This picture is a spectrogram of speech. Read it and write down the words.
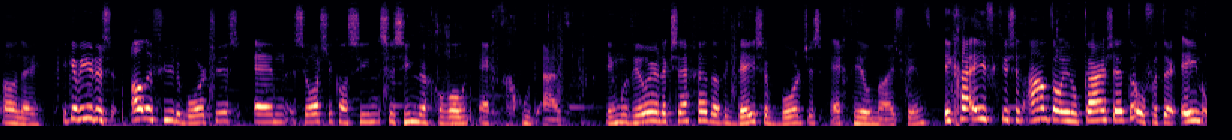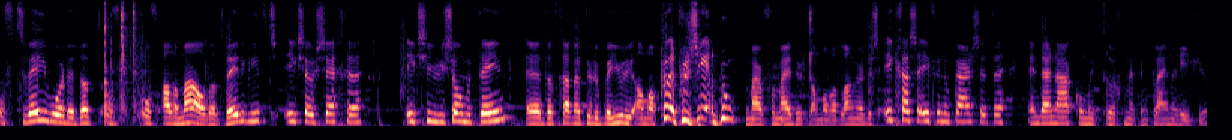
Oh nee. Ik heb hier dus alle vier de boordjes. En zoals je kan zien, ze zien er gewoon echt goed uit. Ik moet heel eerlijk zeggen dat ik deze boordjes echt heel nice vind. Ik ga eventjes een aantal in elkaar zetten. Of het er één of twee worden, dat, of, of allemaal, dat weet ik niet. Ik zou zeggen, ik zie jullie zo meteen. Uh, dat gaat natuurlijk bij jullie allemaal. Maar voor mij duurt het allemaal wat langer. Dus ik ga ze even in elkaar zetten. En daarna kom ik terug met een kleine review.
